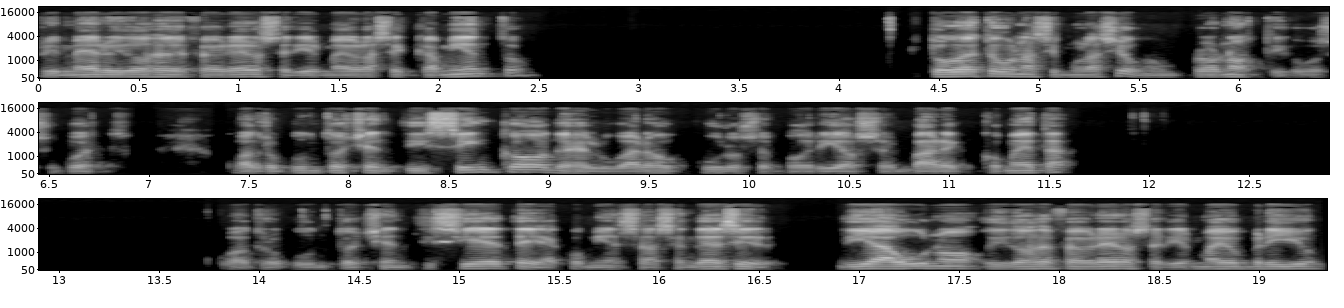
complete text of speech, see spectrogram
primero y 2 de febrero sería el mayor acercamiento. Todo esto es una simulación, es un pronóstico, por supuesto. 4.85, desde lugares oscuros se podría observar el cometa. 4.87, ya comienza a ascender, es decir, día 1 y 2 de febrero sería el mayor brillo,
